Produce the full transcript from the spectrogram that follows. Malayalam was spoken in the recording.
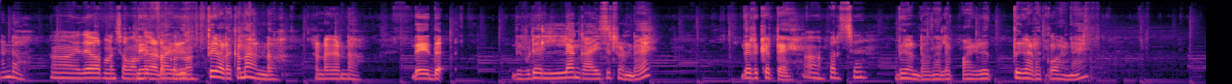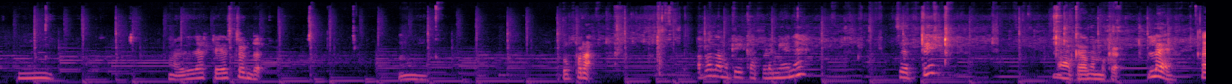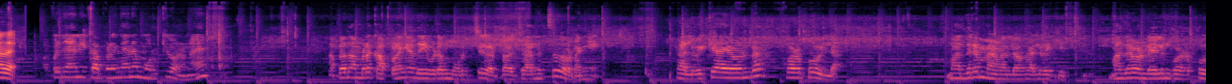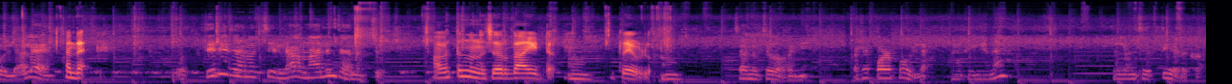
കണ്ടോ? ഇതേ ഒരെണ്ണം ചുമന്ന് കിടക്കുന്നു. പഴുത്ത് കിടക്കുന്ന കണ്ടോ? കണ്ടോ കണ്ടോ? ദേ ഇത്. ഇവിടെ എല്ലാം കായ്ച്ചിട്ടുണ്ടേ. ഇതെടുക്കട്ടെ ആ പറിച്ച്. ഇത് കണ്ടോ? നല്ല പഴുത്ത് കിടക്കുവാണേ. നല്ല ടേസ്റ്റ് ഉണ്ട്. സൂപ്പറാ. അപ്പം നമുക്ക് ഈ കപ്പളങ്ങേനെ ചെത്തി നോക്കാം നമുക്ക് അല്ലേ? അതെ. അപ്പം ഞാൻ ഈ കപ്പളങ്ങേനെ മുറിക്കുവാണേ അപ്പം നമ്മുടെ കപ്പളങ്ങ അത് ഇവിടെ മുറിച്ച് കേട്ടോ ചനച്ച് തുടങ്ങി. ഹൽവയ്ക്കായോണ്ട് കുഴപ്പമില്ല. മധുരം വേണമല്ലോ ഹൽവയ്ക്ക് മധുരം ഉണ്ടെങ്കിലും കുഴപ്പമില്ല അല്ലേ? അതെ. ഒത്തിരി ചനച്ചില്ല എന്നാലും ചനച്ചു അകത്തുനിന്ന് ചെറുതായിട്ട്. ഉം, അത്രേ ഉള്ളൂ. ചനച്ചു തുടങ്ങി. പക്ഷെ കുഴപ്പമില്ല. നമുക്കിങ്ങനെ എല്ലാം ചെത്തിയെടുക്കാം.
